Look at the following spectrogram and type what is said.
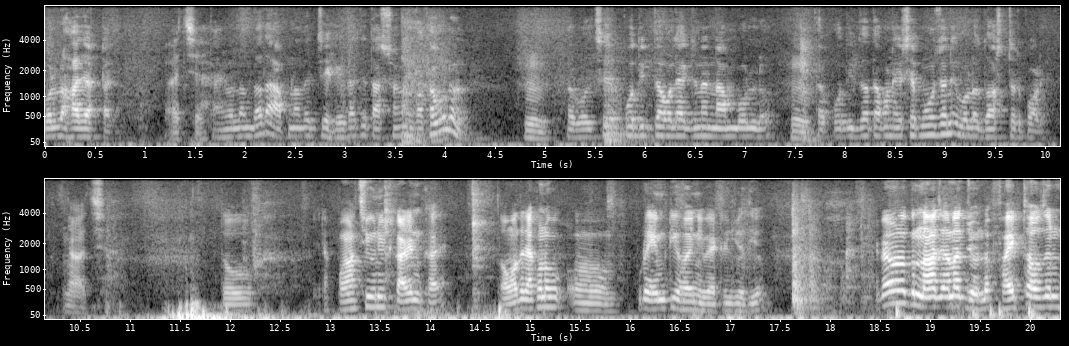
বলল হাজার টাকা। আচ্ছা। আমি বললাম দাদা আপনাদের যে হেড আছে তার সঙ্গে কথা বলুন। হুম। তা বলছে প্রদীপ দা বলে একজনের নাম বলল। তা প্রদীপ দা তখন এসে পৌঁছানি বলল দশটার পরে। আচ্ছা। তো এটা পাঁচ ইউনিট কারেন্ট খায়। তো আমাদের এখনও আহ, পুরো এমটি হয়নি ব্যাটারি যদিও। এটা তো না জানার জন্য ফাইভ থাউজেন্ড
